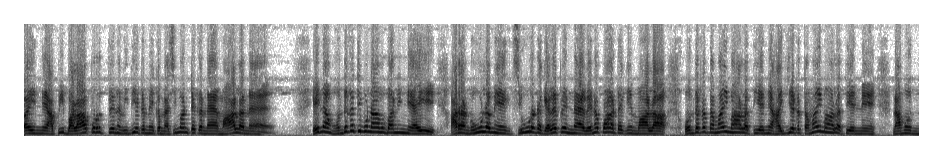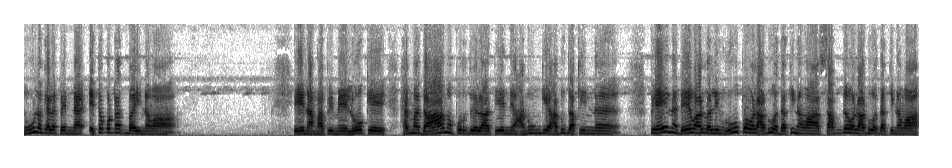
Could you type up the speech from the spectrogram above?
බයින්නේ අපි බලාපොරොත්තු වෙන විදියට මේක මැසිමන්ට් එක නෑ මාලා නෑ එහෙනම් හොඳට තිබුණාම බනින්නේ ඇයි? අර නූල මේ සිවුරට ගැලපෙන්නේ වෙන පාටකින් මාලා. හොඳට තමයි මාලා තියෙන්නේ. හයියට තමයි මාලා තියෙන්නේ. නමුත් නූල ගැලපෙන්නේ එතකොටත් බයිනවා. එහෙනම් අපි මේ ලෝකේ හැමදාම පුරුදු වෙලා තියෙන්නේ අනුන්ගේ අඩු දකින්න. පේන දේවල් වලින් රූපවල අඩුව දකිනවා, ශබ්දවල අඩුව දකිනවා.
